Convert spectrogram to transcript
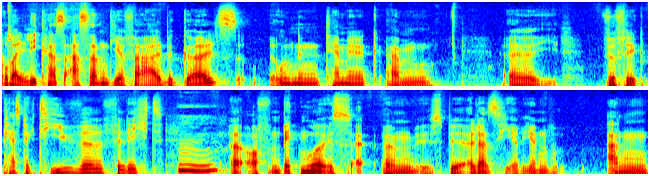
Ober likas assam dir für albe girls und den temmel ähm, äh, würfel perspektive vielleicht. Mhm. äh, auf dem bettmur ist äh, ähm, ist be aller serien an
